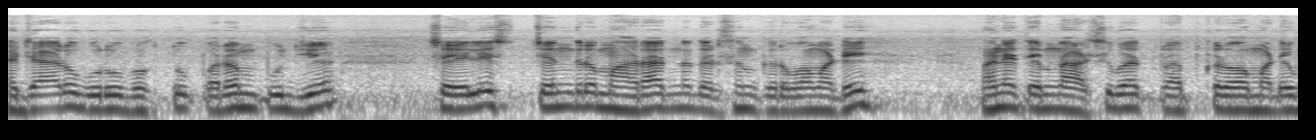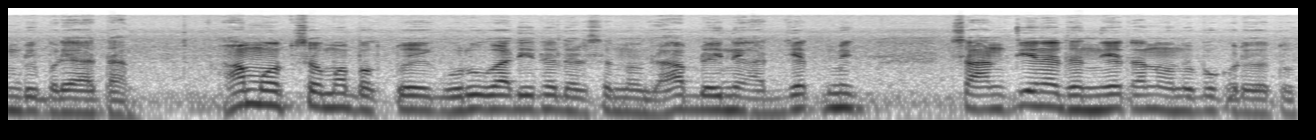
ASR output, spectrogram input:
હજારો ગુરુ ભક્તો પરમ પૂજ્ય શૈલેષચંદ્ર મહારાજના દર્શન કરવા માટે અને તેમના આશીર્વાદ પ્રાપ્ત કરવા માટે ઉમટી પડ્યા હતા. આ મહોત્સવમાં ભક્તોએ ગુરુગાદીના દર્શનનો લાભ લઈને આધ્યાત્મિક શાંતિ અને ધન્યતાનો અનુભવ કર્યો હતો.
